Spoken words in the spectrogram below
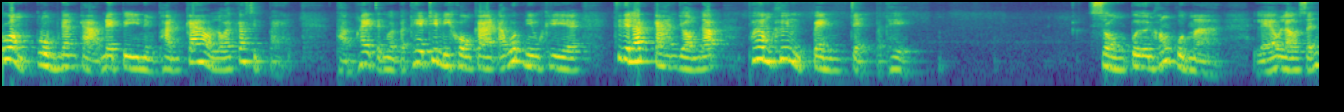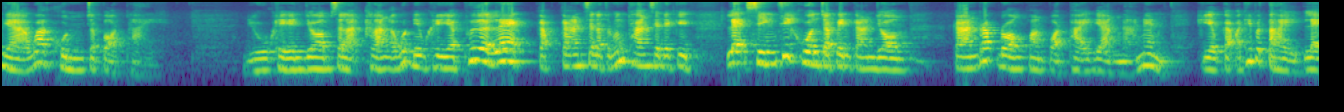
ร่วมกลุ่มดังกล่าวในปี 1998ทำให้จำนวนประเทศที่มีโครงการอาวุธนิวเคลียร์ที่ได้รับการยอมรับเพิ่มขึ้นเป็น 7 ประเทศ ส่งปืนของคุณมา แล้วเราสัญญาว่าคุณจะปลอดภัย ยูเครนยอมสละคลังอาวุธนิวเคลียร์เพื่อแลกกับการสนับสนุนทางเศรษฐกิจ และสิ่งที่ควรจะเป็นการยอมการรับรองความปลอดภัยอย่างหนาแน่น เกี่ยวกับอธิปไตยและ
